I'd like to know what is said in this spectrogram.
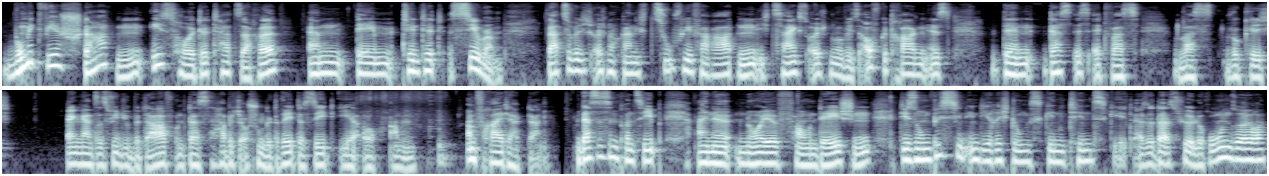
Womit wir starten, ist heute Tatsache ähm, dem Tinted Serum. Dazu will ich euch noch gar nicht zu viel verraten. Ich zeige es euch nur, wie es aufgetragen ist, denn das ist etwas, was wirklich ein ganzes Video bedarf und das habe ich auch schon gedreht. Das seht ihr auch am, am Freitag dann. Das ist im Prinzip eine neue Foundation, die so ein bisschen in die Richtung Skin Tints geht. Also da ist Hyaluronsäure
